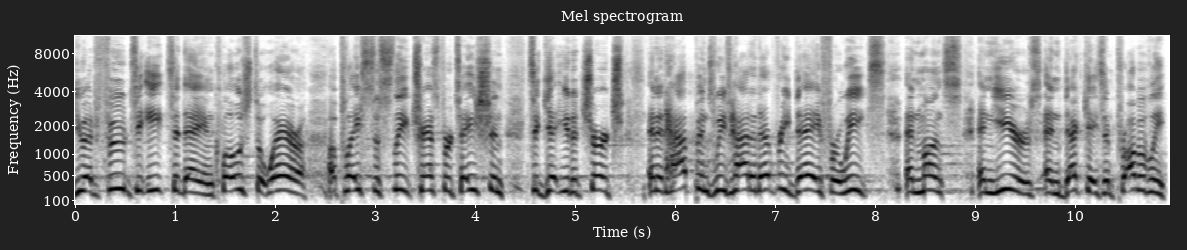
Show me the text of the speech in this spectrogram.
You had food to eat today and clothes to wear, a place to sleep, transportation to get you to church. And it happens, we've had it every day for weeks and months and years and decades. And probably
